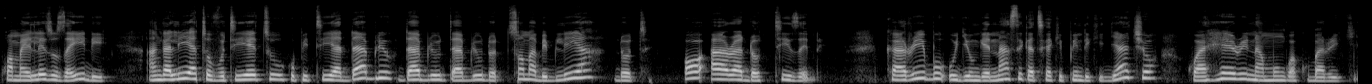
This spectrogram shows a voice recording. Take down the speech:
Kwa maelezo zaidi, angalia tovuti yetu kupitia www.somabiblia.or.tz. Karibu ujiunge nasi katika kipindi kijacho. Kwa heri na Mungu akubariki.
